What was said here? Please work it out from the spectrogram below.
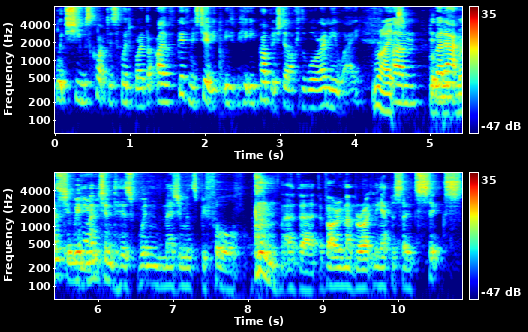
which he was quite disappointed by. But I've given him his due. He, he published after the war anyway. Right. Um, But, but we've, act- mentioned, we've yeah. mentioned his wind measurements before. of, uh, if I remember rightly, episode six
